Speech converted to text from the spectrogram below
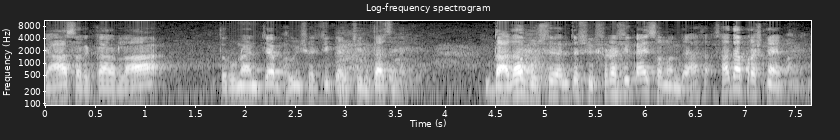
या सरकारला तरुणांच्या भविष्याची काही चिंताच नाही दादा भुसे यांच्या शिक्षणाशी काय संबंध आहे? हा साधा प्रश्न आहे माझा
